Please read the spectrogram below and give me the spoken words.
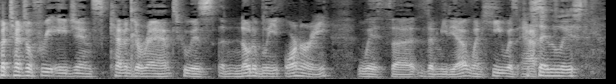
potential free agents Kevin Durant, who is uh, notably ornery with uh, the media, when he was To asked say the least.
